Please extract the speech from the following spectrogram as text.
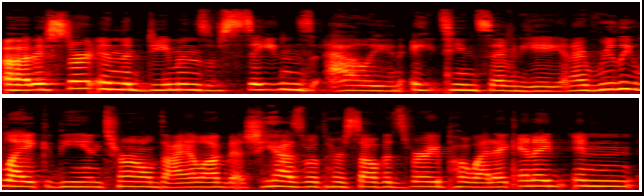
Uh, they start in the Demons of Satan's Alley in 1878, and I really like the internal dialogue that she has with herself. It's very poetic, and I and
